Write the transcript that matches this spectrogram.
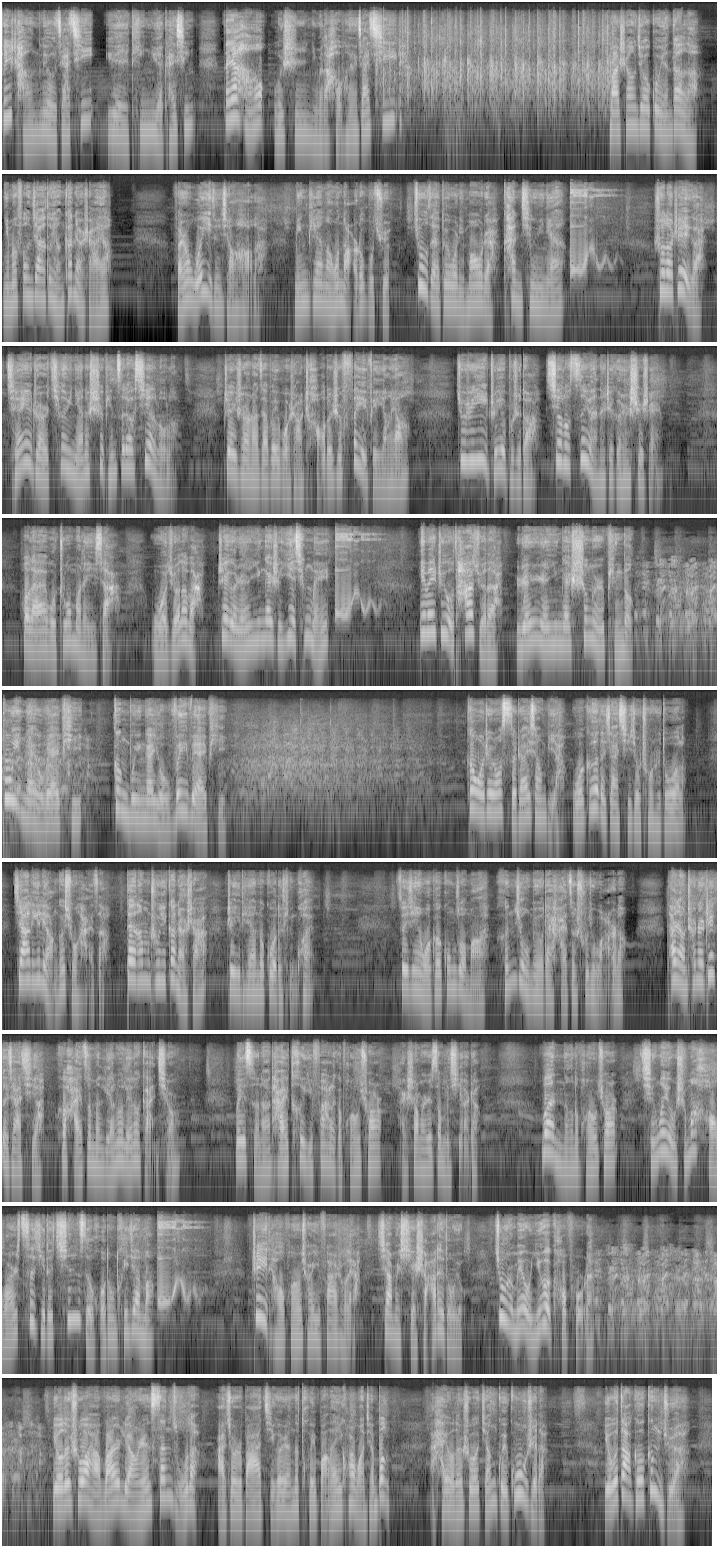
非常六加七，越听越开心。大家好，我是你们的好朋友佳期。马上就要过元旦了，你们放假都想干点啥呀？反正我已经想好了，明天呢我哪儿都不去，就在被窝里猫着看《庆余年》。说到这个，前一阵《庆余年》的视频资料泄露了，这事儿呢在微博上炒的是沸沸扬扬，就是一直也不知道泄露资源的这个人是谁。后来我琢磨了一下。我觉得吧，这个人应该是叶青梅，因为只有他觉得人人应该生而平等，不应该有 VIP，更不应该有 VVIP。跟我这种死宅相比啊，我哥的假期就充实多了。家里两个熊孩子，带他们出去干点啥，这一天都过得挺快。最近我哥工作忙啊，很久没有带孩子出去玩了，他想趁着这个假期啊，和孩子们联络联络感情。为此呢，他还特意发了个朋友圈，哎，上面是这么写着：“万能的朋友圈，请问有什么好玩刺激的亲子活动推荐吗？”这条朋友圈一发出来啊，下面写啥的都有，就是没有一个靠谱的。有的说啊，玩两人三足的啊，就是把几个人的腿绑在一块往前蹦；还有的说讲鬼故事的。有个大哥更绝，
